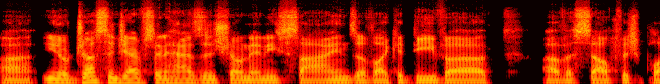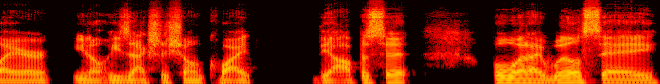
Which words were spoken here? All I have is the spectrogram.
uh, you know, Justin Jefferson hasn't shown any signs of like a diva of a selfish player. You know, he's actually shown quite the opposite. But what I will say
